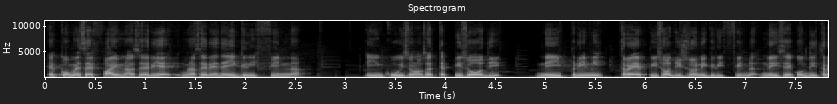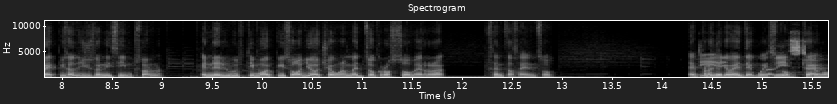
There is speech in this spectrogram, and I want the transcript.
è come se fai una serie, una serie dei Griffin, in cui sono sette episodi. Nei primi tre episodi ci sono i Griffin, nei secondi tre episodi ci sono i Simpson, e nell'ultimo episodio c'è un mezzo crossover senza senso. È sì, praticamente è questo. Cioè,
